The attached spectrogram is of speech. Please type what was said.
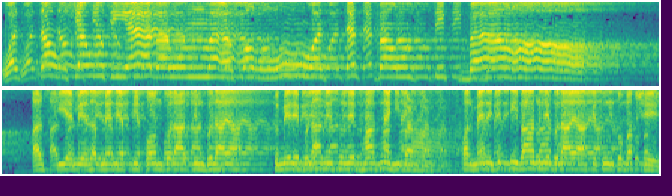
واستغشوا ثيابهم وأصروا واستكبروا استكبارا عرض کیے، میرے رب، میں نے اپنی قوم کو رات دن بلایا، تو میرے بلانے سے انہیں بھاگنا ہی بڑھا۔ اور میں نے جتنی بار انہیں بلایا کہ تو ان کو بخشے،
